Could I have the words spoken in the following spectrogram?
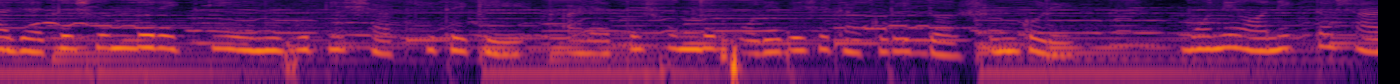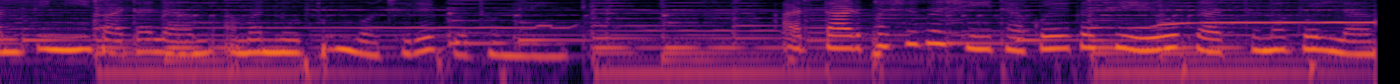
আজ এত সুন্দর একটি অনুভূতির সাক্ষী থেকে আর এত সুন্দর পরিবেশে ঠাকুরের দর্শন করে মনে অনেকটা শান্তি নিয়ে কাটালাম আমার নতুন বছরের প্রথম দিনটি আর তার পাশাপাশি ঠাকুরের কাছে এও প্রার্থনা করলাম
